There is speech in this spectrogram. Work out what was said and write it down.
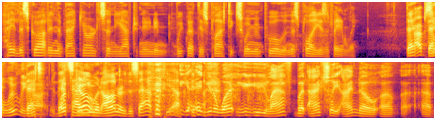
hey, let's go out in the backyard Sunday afternoon, and we've got this plastic swimming pool, and let's play as a family. That, that- Absolutely that's not. that's Let's how go. you would honor the Sabbath. Yeah. Yeah, and you know what? You, you you laugh, but actually, I know. Um, uh, um,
